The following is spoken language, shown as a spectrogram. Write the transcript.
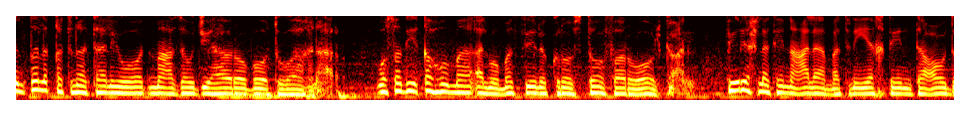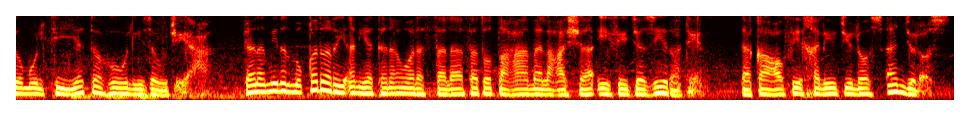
انطلقت ناتالي وود مع زوجها روبوت واغنر وصديقهما الممثل كروستوفر وولكان في رحلة على متن يخت تعود ملكيته لزوجها. كان من المقرر أن يتناول الثلاثة طعام العشاء في جزيرة تقع في خليج لوس أنجلوس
